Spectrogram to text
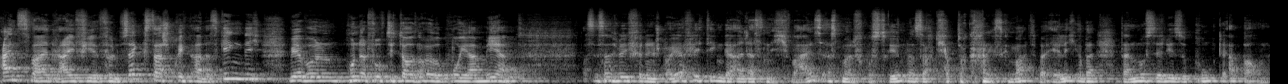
1, 2, 3, 4, 5, 6, das spricht alles gegen dich, wir wollen 150.000 Euro pro Jahr mehr. Das ist natürlich für den Steuerpflichtigen, der all das nicht weiß, erstmal frustrierend und sagt, ich habe doch gar nichts gemacht, war ehrlich, aber dann muss er diese Punkte abbauen.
